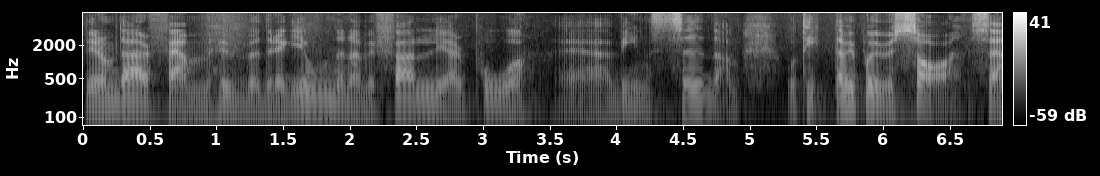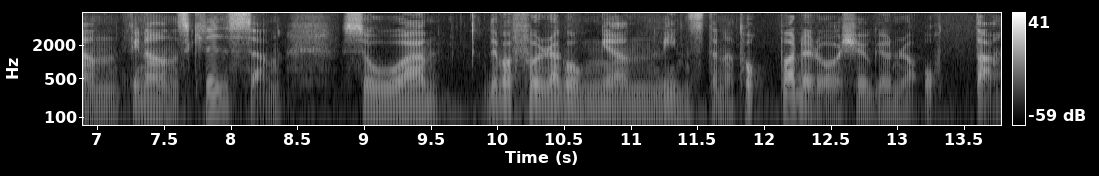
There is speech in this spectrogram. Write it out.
det är de där fem huvudregionerna vi följer på eh, vinstsidan. Och tittar vi på USA sen finanskrisen så eh, det var förra gången vinsterna toppade då 2008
